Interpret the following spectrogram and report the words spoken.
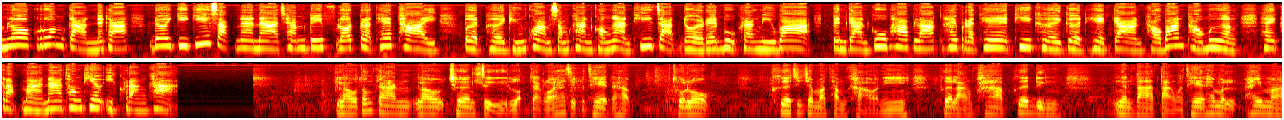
มป์โลกร่วมกันนะคะ โดยกิกกี้ศักนานาแชมป์ดิฟรถประเทศไทย เปิดเผยถึงความสำคัญของงานที่จัดโดยเรดบูครั้งนี้ว่า เป็นการกู้ภาพลักษณ์ให้ประเทศที่เคยเกิดเหตุการณ์เผาบ้านเผาเมือง ให้กลับมาหน่าท่องเที่ยวอีกครั้งค่ะ เราต้องการเราเชิญสื่อจาก 150 ประเทศนะครับ ทั่วโลกเพื่อที่จะมาทำข่าวนี้ เพื่อล้างภาพเพื่อดึง เงินตาต่างประเทศให้มาให้มา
